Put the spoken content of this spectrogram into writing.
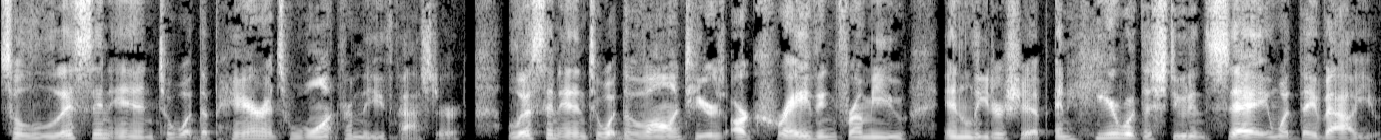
So listen in to what the parents want from the youth pastor. Listen in to what the volunteers are craving from you in leadership and hear what the students say and what they value.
